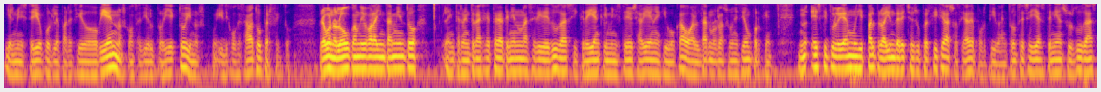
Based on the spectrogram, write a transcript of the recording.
y el ministerio pues le pareció bien, nos concedió el proyecto y y dijo que estaba todo perfecto. Pero bueno, luego cuando llegó al ayuntamiento, la interventora de la secretaria tenían una serie de dudas y creían que el ministerio se había equivocado al darnos la subvención porque es titularidad municipal, pero hay un derecho de superficie a la sociedad deportiva. Entonces ellas tenían sus dudas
